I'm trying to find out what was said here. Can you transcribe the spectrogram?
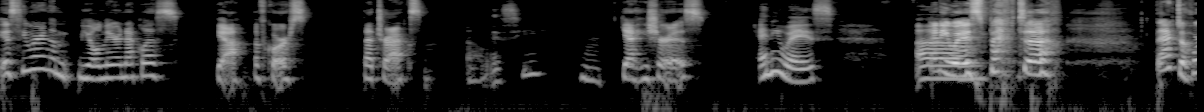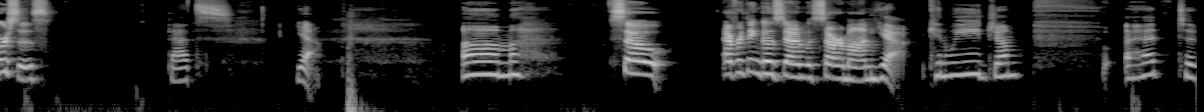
is he wearing a Mjolnir necklace? Yeah, of course. That tracks. Oh, is he? Yeah, he sure is. Anyways. Um, Anyways, back to back to horses. That's yeah. Um So everything goes down with Saruman. yeah. Can we jump ahead to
